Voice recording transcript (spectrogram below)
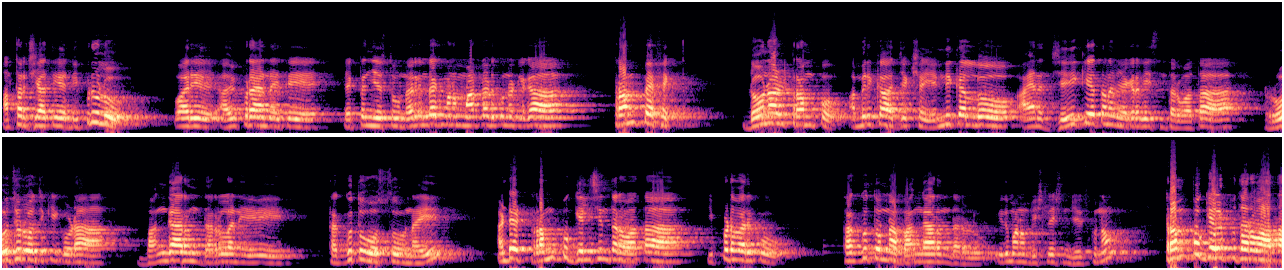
అంతర్జాతీయ నిపుణులు వారి అభిప్రాయాన్ని అయితే వ్యక్తం చేస్తూ ఉన్నారు. ఇందాక మనం మాట్లాడుకున్నట్లుగా Trump effect. Donald Trump America అధ్యక్ష ఎన్నికల్లో ఆయన జయకేతనం ఎగరవేసిన తర్వాత రోజు రోజుకి కూడా బంగారం ధరలు అనేవి తగ్గుతూ వస్తూ ఉన్నాయి. అంటే ట్రంప్ గెలిచిన తర్వాత ఇప్పటి వరకు తగ్గుతున్న బంగారం ధరలు ఇది మనం విశ్లేషణ చేసుకున్నాం. ట్రంప్ గెలుపు తర్వాత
